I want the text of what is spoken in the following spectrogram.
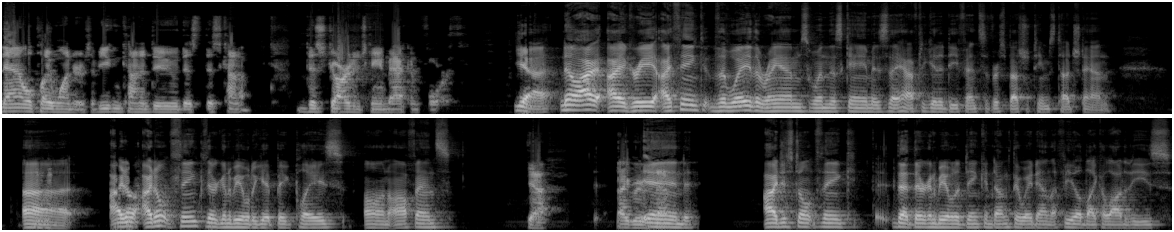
that will play wonders. If you can kind of do this this kind of this yardage game back and forth. Yeah, no, I, I agree. I think the way the Rams win this game is they have to get a defensive or special teams touchdown. Uh, mm-hmm. I don't I don't think they're going to be able to get big plays on offense. Yeah, I agree. and that. I just don't think that they're going to be able to dink and dunk their way down the field like a lot of these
